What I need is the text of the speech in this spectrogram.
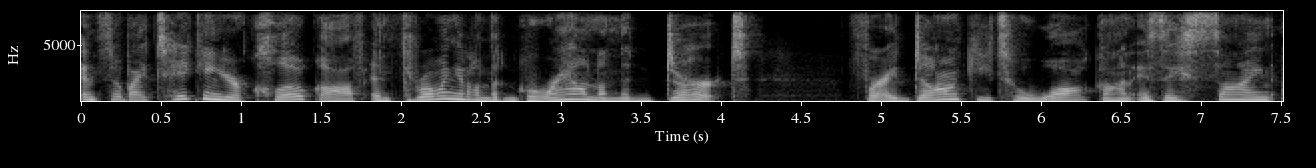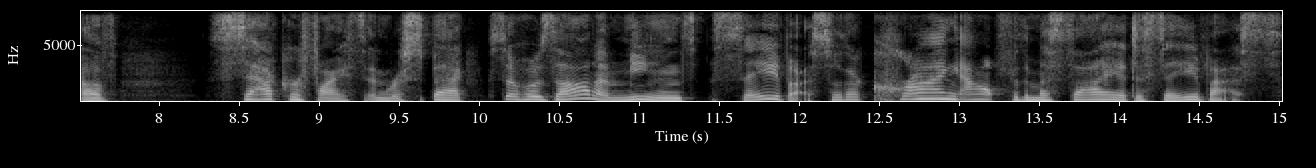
And so by taking your cloak off and throwing it on the ground on the dirt for a donkey to walk on is a sign of sacrifice and respect. So Hosanna means save us. So they're crying out for the Messiah to save us.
